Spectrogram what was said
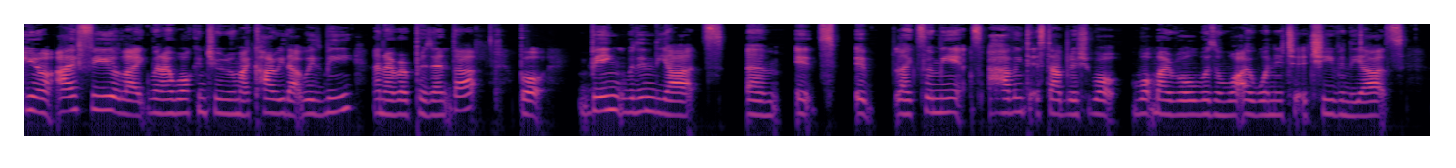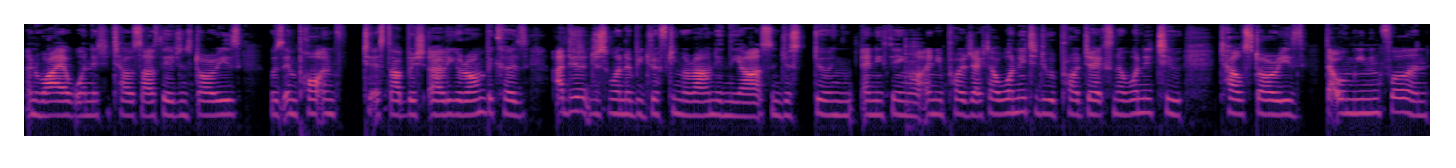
you know i feel like when i walk into a room i carry that with me and i represent that. But being within the arts um it's it like for me having to establish what what my role was and what I wanted to achieve in the arts and why I wanted to tell South Asian stories was important to establish earlier on because I didn't just want to be drifting around in the arts and just doing anything or any project. I wanted to do projects and I wanted to tell stories that were meaningful and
